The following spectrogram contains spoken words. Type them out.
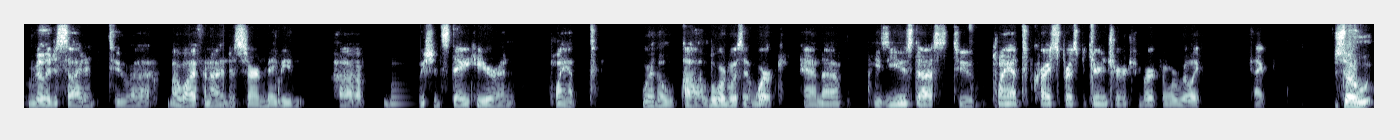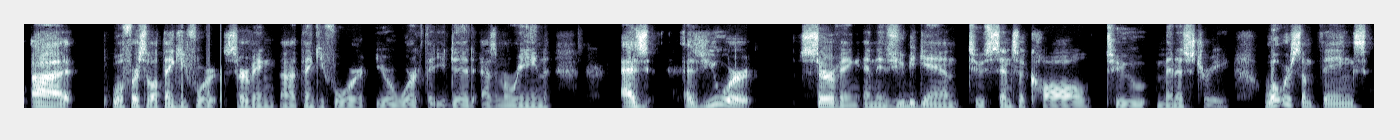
really decided to, uh, my wife and I discerned maybe we should stay here and plant where the uh, Lord was at work. And uh, He's used us to plant Christ Presbyterian Church in Burke, and we're really thankful. So, uh, well, first of all, thank you for serving. Uh, thank you for your work that you did as a Marine. As as you were serving and as you began to sense a call to ministry, what were some things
